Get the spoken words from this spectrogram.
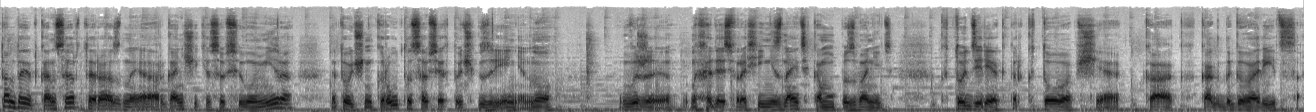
Там дают концерты разные органщики со всего мира. Это очень круто со всех точек зрения. Но вы же, находясь в России, не знаете, кому позвонить. Кто директор, кто вообще, как, как договориться.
